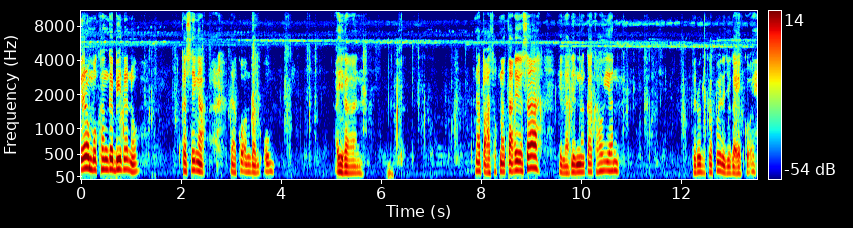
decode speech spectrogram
Pero mukhang gabi na, no? Kasi nga, dako ang dagom. Ayan. Napasok na tayo sa ilalim ng kakahuyan. Pero gikapoy na dyan kayo ko eh.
